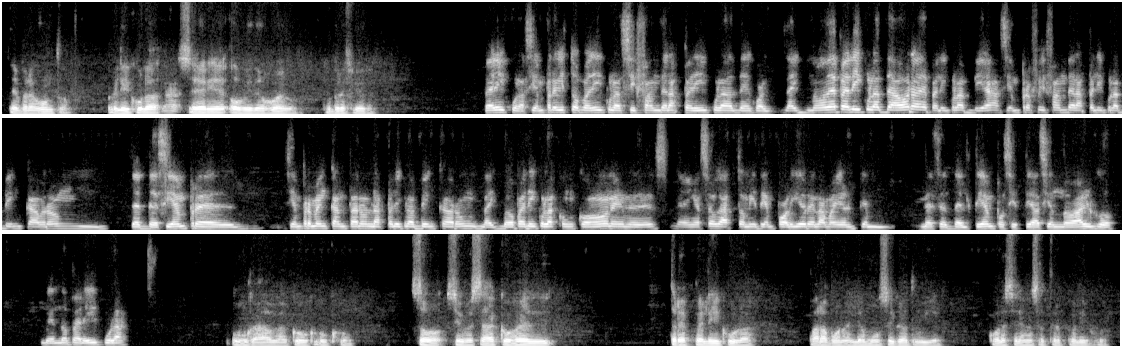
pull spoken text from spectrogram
te pregunto, ¿película, serie o videojuego? ¿Qué prefieres? Película, siempre he visto películas, soy fan de las películas, de cual, no de películas de ahora, de películas viejas, siempre fui fan de las películas bien cabrón, desde siempre, siempre me encantaron las películas bien cabrón, like, veo películas con cojones, en eso gasto mi tiempo libre la mayor veces del tiempo, si estoy haciendo algo, viendo películas. Un So, si fuese a coger tres películas para ponerle música tuya, ¿cuáles serían esas tres películas?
